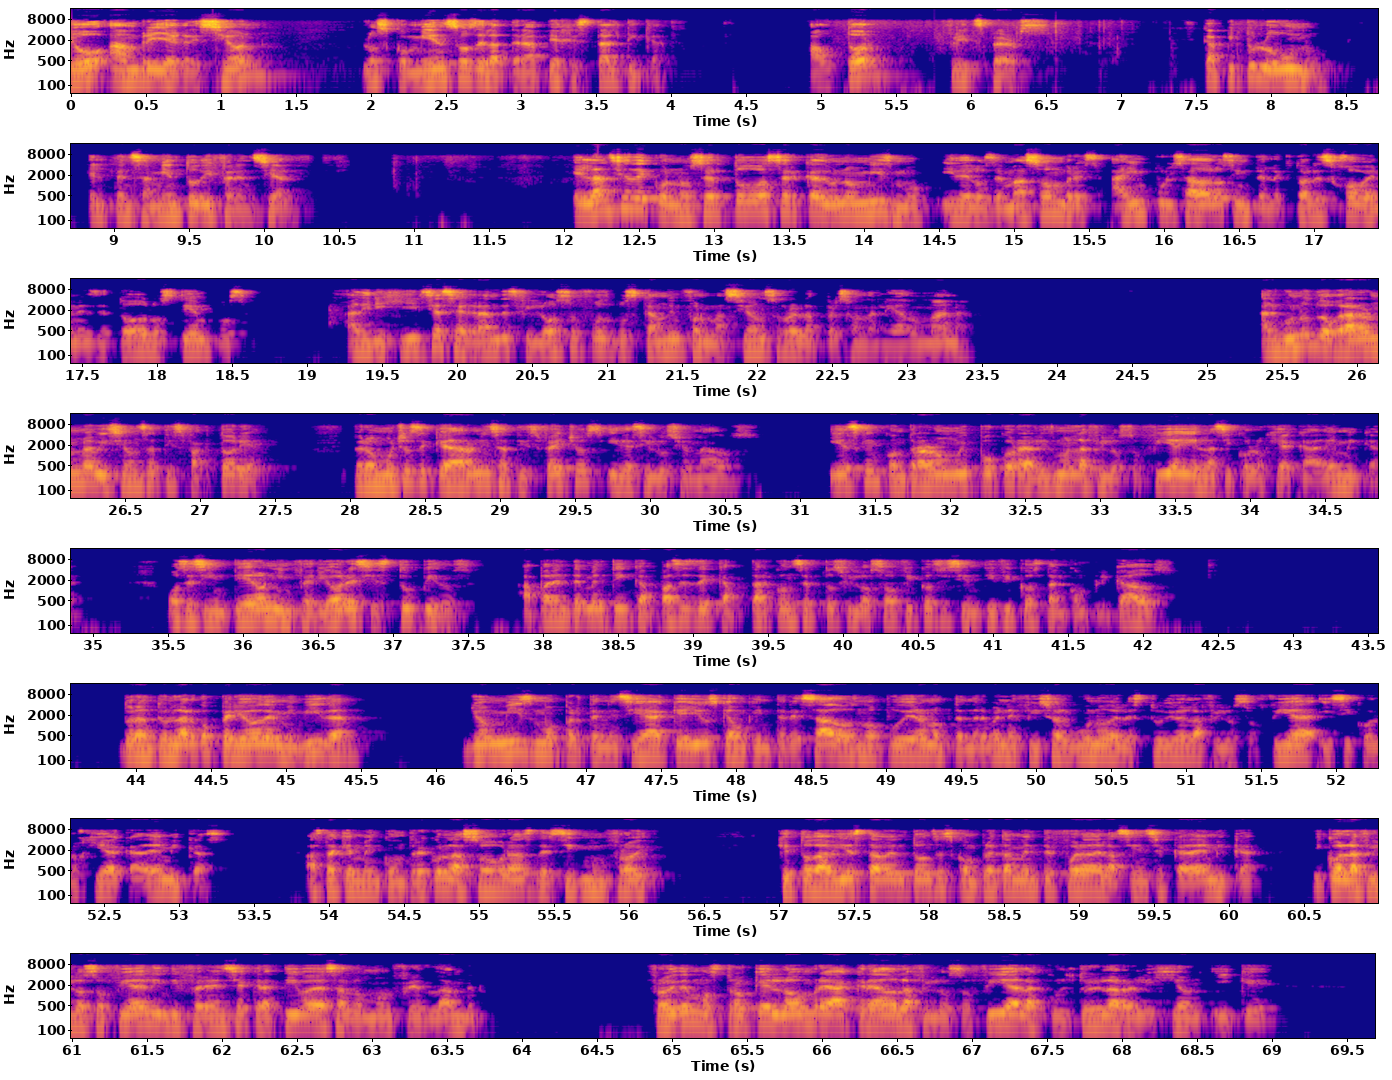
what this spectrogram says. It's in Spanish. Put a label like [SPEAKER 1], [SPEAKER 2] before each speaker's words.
[SPEAKER 1] Yo, hambre y agresión, los comienzos de la terapia gestáltica. Autor, Fritz Perls. Capítulo 1. El pensamiento diferencial. El ansia de conocer todo acerca de uno mismo y de los demás hombres ha impulsado a los intelectuales jóvenes de todos los tiempos a dirigirse hacia grandes filósofos buscando información sobre la personalidad humana. Algunos lograron una visión satisfactoria, pero muchos se quedaron insatisfechos y desilusionados. Y es que encontraron muy poco realismo en la filosofía y en la psicología académica, o se sintieron inferiores y estúpidos, aparentemente incapaces de captar conceptos filosóficos y científicos tan complicados. Durante un largo periodo de mi vida, yo mismo pertenecía a aquellos que, aunque interesados, no pudieron obtener beneficio alguno del estudio de la filosofía y psicología académicas, hasta que me encontré con las obras de Sigmund Freud, que todavía estaba entonces completamente fuera de la ciencia académica, y con la filosofía de la indiferencia creativa de Salomón Friedlander. Freud demostró que el hombre ha creado la filosofía, la cultura y la religión, y que,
